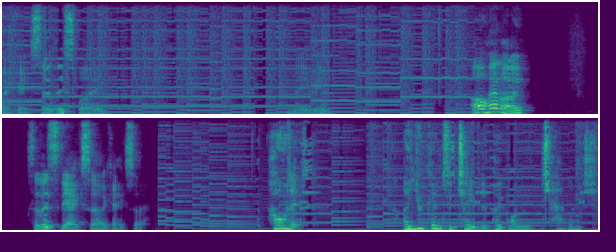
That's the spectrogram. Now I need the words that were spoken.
Okay, so this way... Maybe. Oh, hello! So this is the exit, okay, so... Hold it! Are you going to take the Pokemon Challenge?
